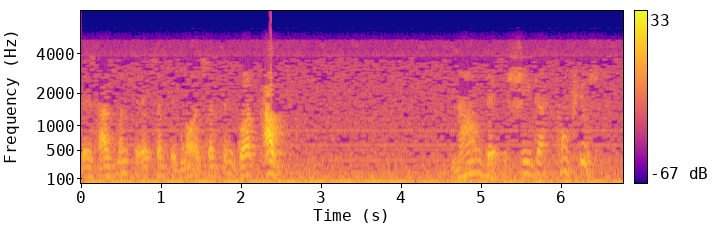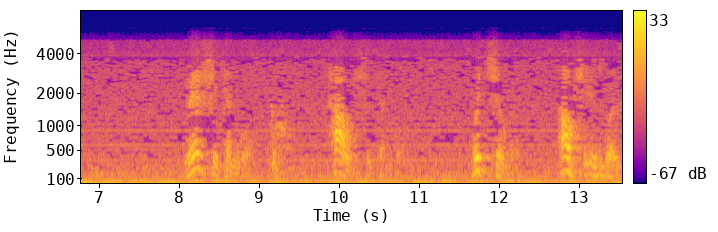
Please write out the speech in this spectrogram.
this husband accepted, no accepted, go out. Now that she got confused. Where she can go, how she can go, which children, how she is going.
